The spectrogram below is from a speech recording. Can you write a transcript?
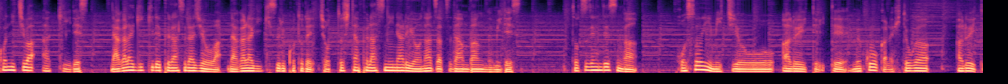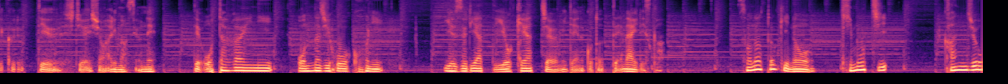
こんにちは、アッキーです。ながら聞きでプラスラジオは、ながら聞きすることでちょっとしたプラスになるような雑談番組です。突然ですが、細い道を歩いていて、向こうから人が歩いてくるっていうシチュエーションありますよね。で、お互いに同じ方向に譲り合って避け合っちゃうみたいなことってないですか？その時の気持ち感情っ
